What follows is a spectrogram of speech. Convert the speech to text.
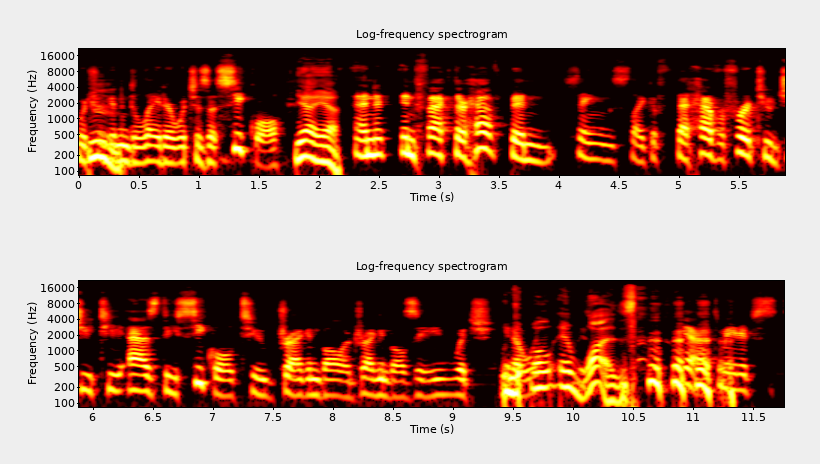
which mm. we'll get hmm. into later, which is a sequel. Yeah, yeah. And in fact, there have been things like if, that have referred to GT as the sequel to Dragon Ball or Dragon Ball Z, which you know, well, it was. yeah, I mean, it's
